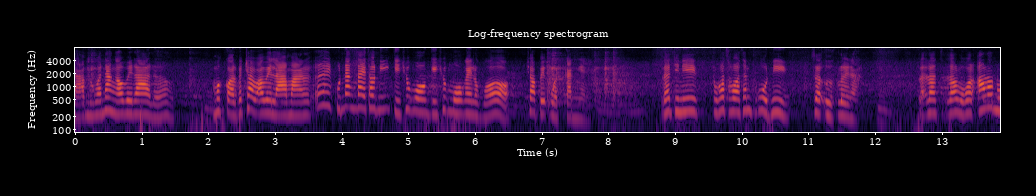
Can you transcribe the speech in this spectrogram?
ถามหนูว่านั่งเอาเวลาเหรอเมื่อก่อนก็ชอบเอาเวลามา เอ้ยคุณนั่งได้เท่านี้กี่ชั่วโมงกี่ชั่วโมงไงหลวงพ่อชอบไปอวดกันไง แล้วทีนี้พอทอท่านพูดนี่สะอึกเลยนะอืมแล้วเราเราบอกว่าอ้าวแล้วหนู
